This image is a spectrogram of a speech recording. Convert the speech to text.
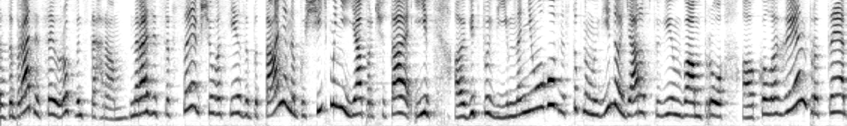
забрати цей урок в інстаграм. Наразі це все. Якщо у вас є запитання, напишіть мені, я прочитаю і відповім на нього. В наступному відео я розповім вам про колаген, про те,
